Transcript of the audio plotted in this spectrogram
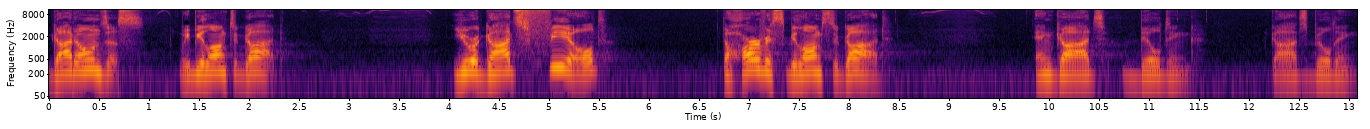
God owns us, we belong to God. You are God's field the harvest belongs to God and God's building. God's building.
